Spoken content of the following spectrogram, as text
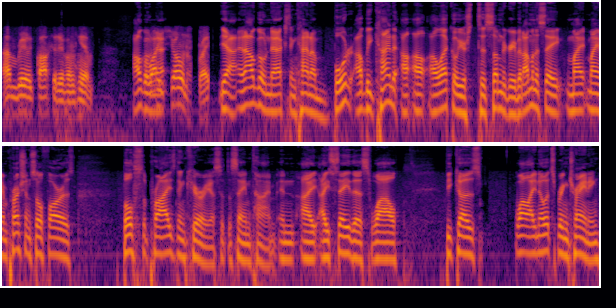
I'm really positive on him. I'll go. Why ne- he's shown up, right? Yeah, and I'll go next and kind of border. I'll be kind of. I'll, I'll, I'll echo yours to some degree, but I'm going to say my my impression so far is both surprised and curious at the same time. And I I say this while because while I know it's spring training,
